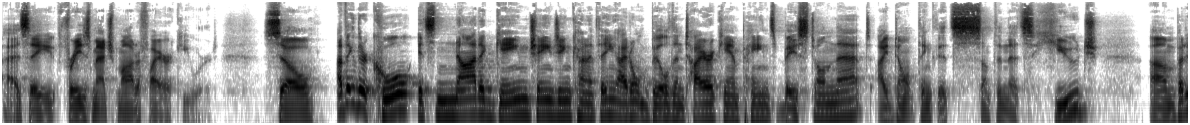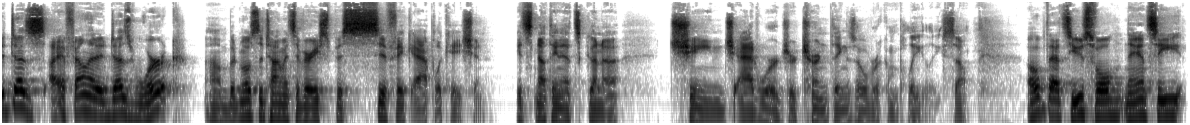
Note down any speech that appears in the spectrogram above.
as a phrase match modifier keyword. So I think they're cool. It's not a game changing kind of thing. I don't build entire campaigns based on that. I don't think it's something that's huge, um, but it does. I found that it does work, um, but most of the time it's a very specific application. It's nothing that's gonna change AdWords or turn things over completely. So I hope that's useful, Nancy.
